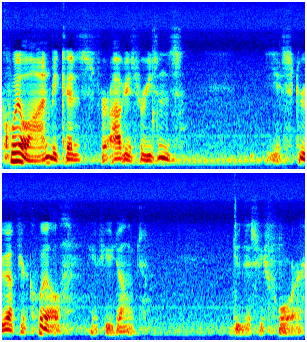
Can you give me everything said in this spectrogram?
quill on because for obvious reasons you screw up your quill if you don't do this before.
